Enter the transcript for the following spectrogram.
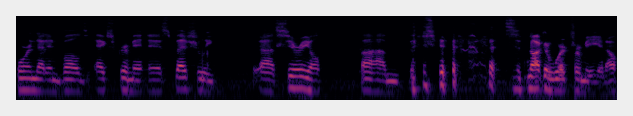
porn that involves excrement and especially uh, cereal, um, it's just not going to work for me. You know,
